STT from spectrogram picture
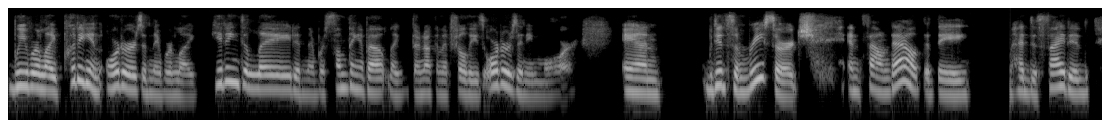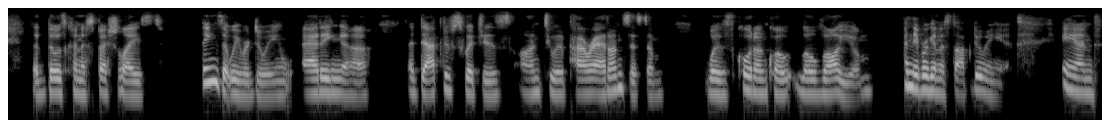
we were like putting in orders and they were like getting delayed, and there was something about like they're not going to fill these orders anymore. And we did some research and found out that they had decided that those kind of specialized things that we were doing, adding uh, adaptive switches onto a power add on system, was quote unquote low volume and they were going to stop doing it. And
